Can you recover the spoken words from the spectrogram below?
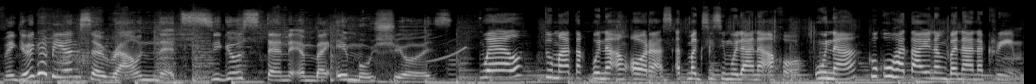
May gagabihan sa round net. Sigo stand and by emotions. Well, tumatakbo na ang oras at magsisimula na ako. Una, kukuha tayo ng banana cream.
